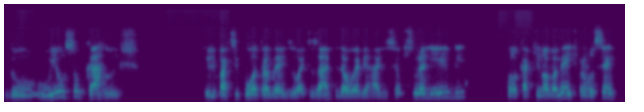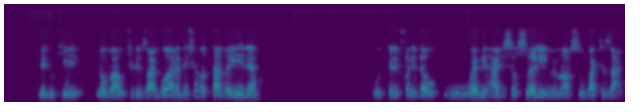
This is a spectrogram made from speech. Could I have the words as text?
do Wilson Carlos. Ele participou através do WhatsApp da Web Rádio Censura Livre. Vou colocar aqui novamente para você, mesmo que não vá utilizar agora, deixa anotado aí, né? O telefone da Web Rádio Censura Livre, o nosso WhatsApp.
